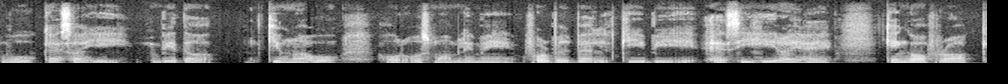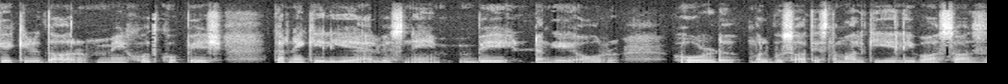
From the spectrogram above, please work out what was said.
وہ کیسا ہی بے داغ کیوں نہ ہو۔ اور اس معاملے میں فوربس بیل کی بھی ایسی ہی رائے ہے۔ کنگ آف راک کے کردار میں خود کو پیش کرنے کے لیے ایلوس نے بے ڈنگے اور ہولڈ ملبوسات استعمال کیے۔ لباس ساز،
